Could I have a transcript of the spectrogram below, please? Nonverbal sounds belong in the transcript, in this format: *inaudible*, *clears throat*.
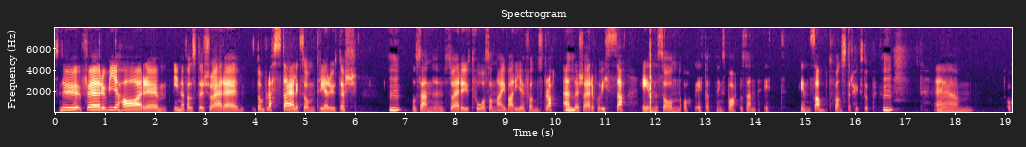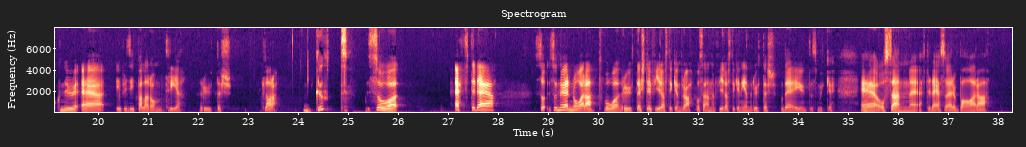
Så nu, för vi har eh, innanfönster så är det, de flesta är liksom treruters. Mm. Och sen eh, så är det ju två sådana i varje fönster då. Eller så är det på vissa en sån och ett öppningsbart och sen ett ensamt fönster högst upp. Mm. Ehm, och nu är i princip alla de tre ruters klara. Gutt. Så efter det så, så nu är det några två ruters, det är fyra stycken tror jag och sen fyra stycken enruters och det är ju inte så mycket. Eh, och sen eh, efter det så är det bara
